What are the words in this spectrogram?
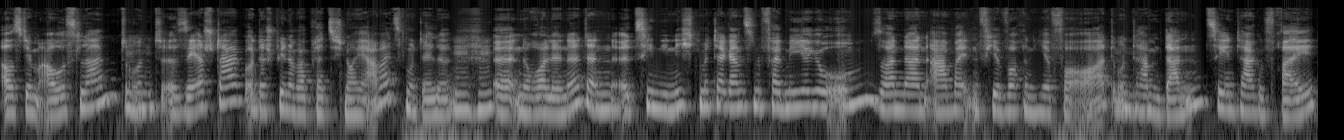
aus dem Ausland mhm. und äh, sehr stark. Und da spielen aber plötzlich neue Arbeitsmodelle mhm. äh, eine Rolle. Ne? Dann äh, ziehen die nicht mit der ganzen Familie um, sondern arbeiten vier Wochen hier vor Ort mhm. Und haben dann zehn Tage frei,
